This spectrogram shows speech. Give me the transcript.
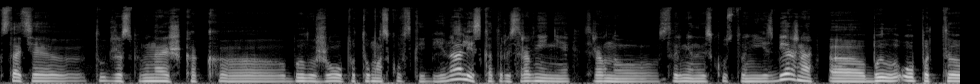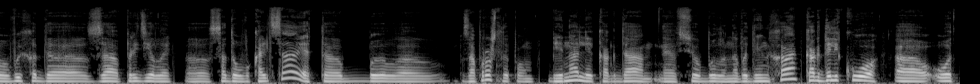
Кстати, тут же вспоминаешь, как э, был уже опыт у Московской биеннале, с которой сравнение все равно современного искусства неизбежно. Э, был опыт выхода за пределы э, Садового кольца. Это было за прошлое, по-моему, биеннале, когда э, все было на ВДНХ. Как далеко э, от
